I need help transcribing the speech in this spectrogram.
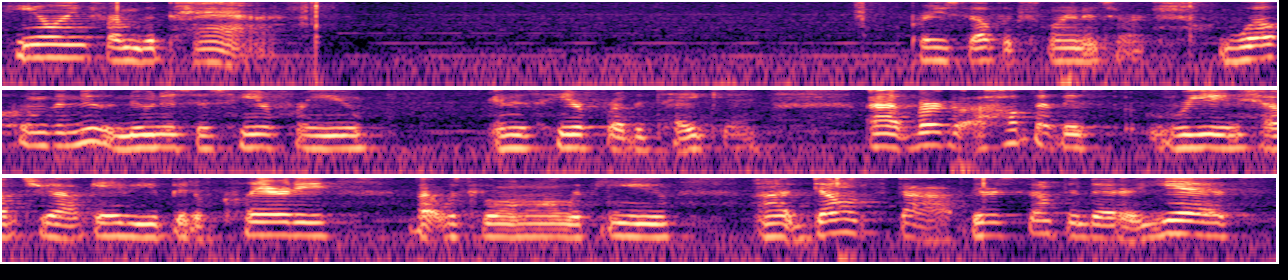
Healing from the past pretty self-explanatory. Welcome the new. Newness is here for you and it's here for the taking. Uh, Virgo, I hope that this reading helped you out, gave you a bit of clarity about what's going on with you. Uh, don't stop. There's something better. Yes,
